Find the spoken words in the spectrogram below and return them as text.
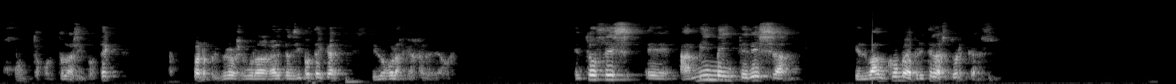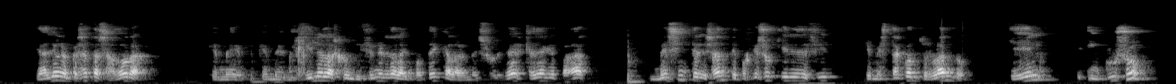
junto con todas las hipotecas. Bueno, primero se fueron al garete las hipotecas y luego las cajas de ahorro. Entonces, eh, a mí me interesa que el banco me apriete las tuercas, que haya una empresa tasadora, que me, que me vigile las condiciones de la hipoteca, las mensualidades que haya que pagar. Me es interesante porque eso quiere decir que me está controlando, que él incluso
